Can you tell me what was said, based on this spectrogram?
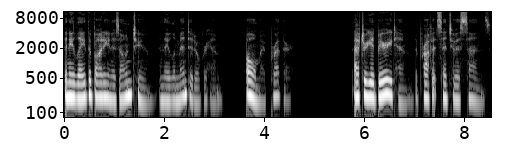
Then he laid the body in his own tomb, and they lamented over him, Oh, my brother! After he had buried him, the prophet said to his sons,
